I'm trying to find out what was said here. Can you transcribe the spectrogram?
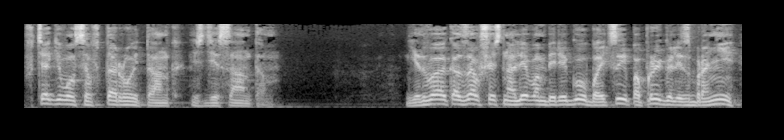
втягивался второй танк с десантом. Едва оказавшись на левом берегу, бойцы попрыгали с брони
